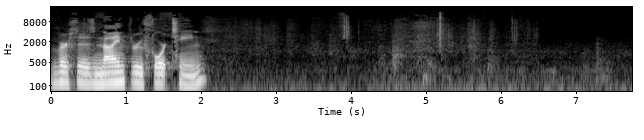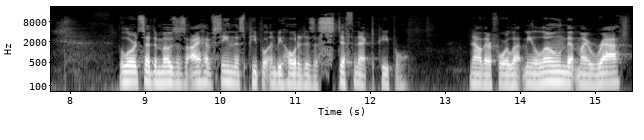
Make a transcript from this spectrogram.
verses 9 through 14. The Lord said to Moses, I have seen this people, and behold, it is a stiff necked people. Now, therefore, let me alone, that my wrath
